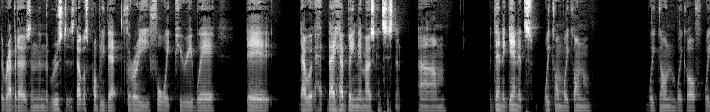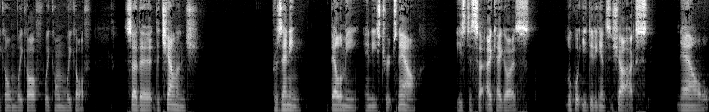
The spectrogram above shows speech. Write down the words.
the Rabbitohs and then the Roosters, that was probably that three four week period where they they were they have been their most consistent. Um, but then again, it's week on week on, week on week off, week on week off, week on week off. So the the challenge presenting Bellamy and his troops now is to say, okay, guys, look what you did against the Sharks. Now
